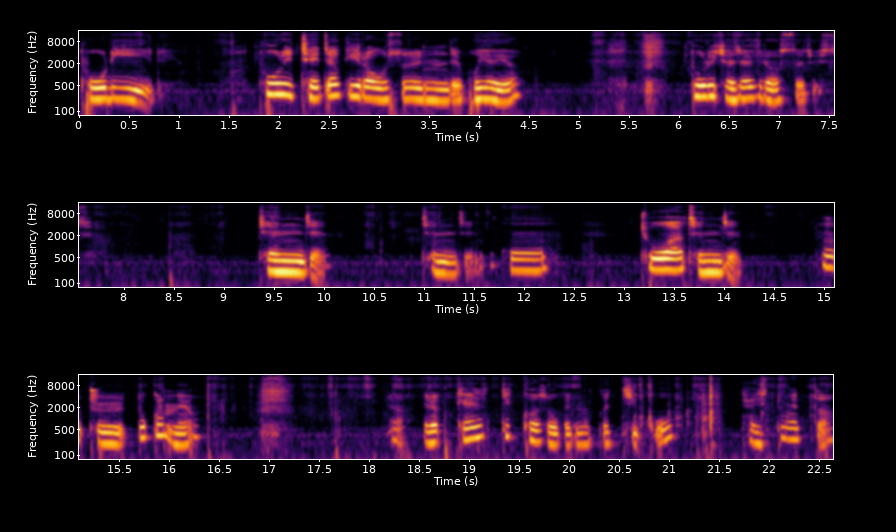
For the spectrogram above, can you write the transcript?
도리래요. 도리 제작이라고 써있는데 보여요? 도리 제작이라고 써져 있어요. 젠젠 젠젠이고 좋아 젠젠. 어, 둘 똑같네요 자 이렇게 스티커 소개는 끝이고 다시 통했다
